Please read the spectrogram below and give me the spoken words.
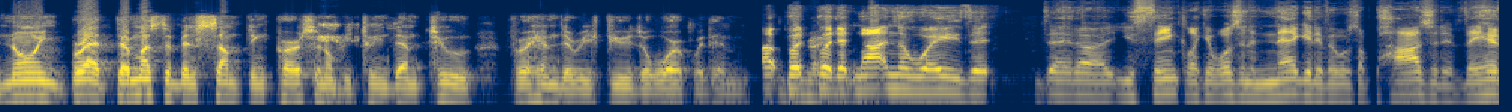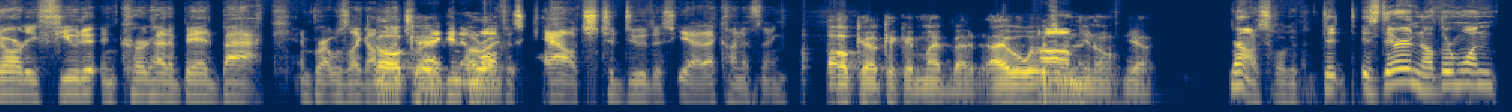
knowing Bret, there must have been something personal between them two for him to refuse to work with him. Uh, but Right. but not in the way that that uh, you think. Like it wasn't a negative; it was a positive. They had already feuded, and Curt had a bad back, and Bret was like, "I'm not Okay, dragging him all right. off his couch to do this." Yeah, that kind of thing. Okay, okay, okay, my bad. I wasn't, Um, you know, yeah. No, it's all good. Did, is there another one,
